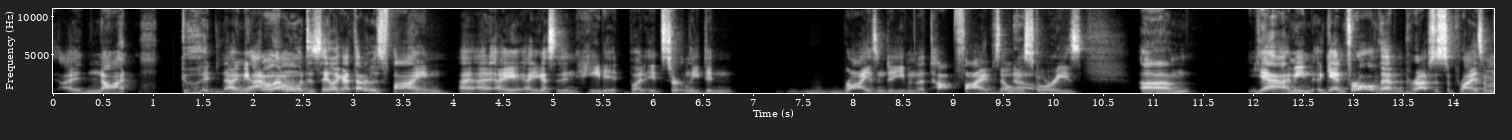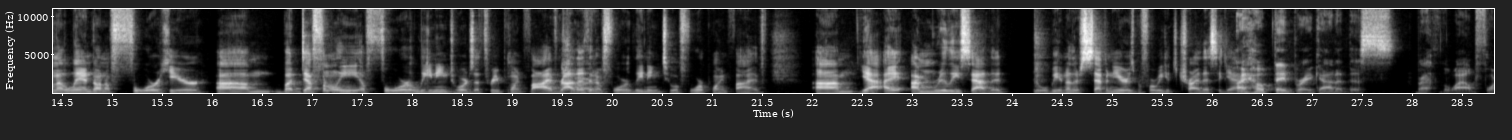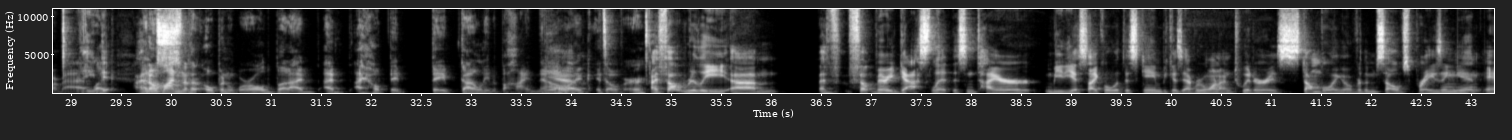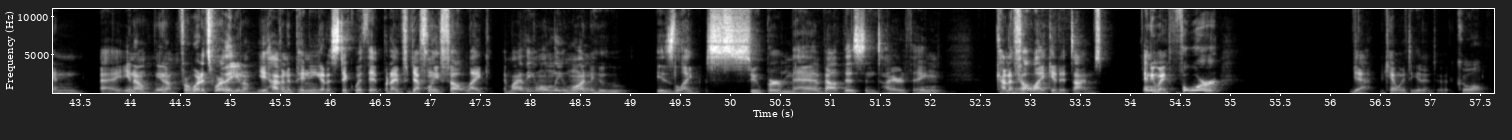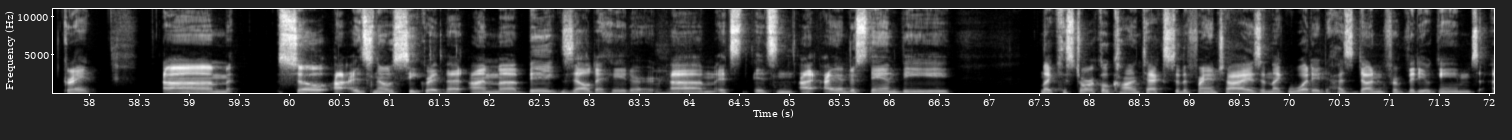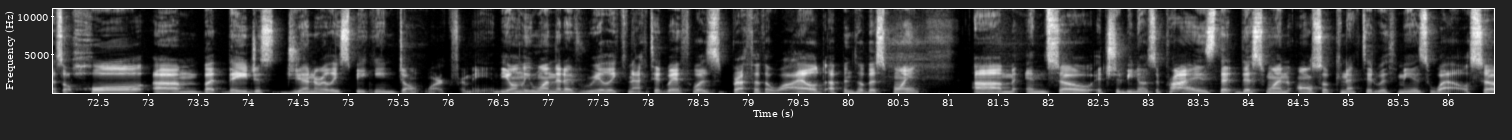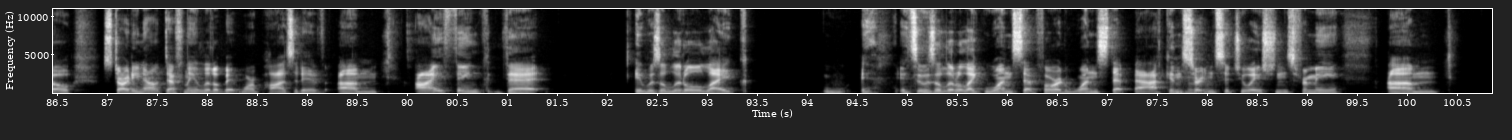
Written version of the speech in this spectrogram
I not good. I mean, I don't, I don't know what to say. Like, I thought it was fine. I, I, I guess I didn't hate it, but it certainly didn't rise into even the top five Zelda No. stories. Um, yeah, I mean, again, for all of that, and perhaps a surprise, I'm going to land on a four here, um, but definitely a four leaning towards a 3.5 rather than a four leaning to a 4.5. Um, yeah, I, I'm really sad that it will be another seven years before we get to try this again. I hope they break out of this Breath of the Wild format. They like did- I don't mind another open world, but I I, I hope they they gotta leave it behind now. Yeah. Like it's over. I felt really, um, I felt very gaslit this entire media cycle with this game because everyone on Twitter is stumbling over themselves praising it, and uh, you know, you know, for what it's worth, you know, you have an opinion, you got to stick with it. But I've definitely felt like, am I the only one who is like super meh about this entire thing? Kind of felt like it at times. Anyway, four. Yeah, I can't wait to get into it. Cool. Great. Um, so uh, it's no secret that I'm a big Zelda hater. Um, it's it's I, I understand the like historical context to the franchise and like what it has done for video games as a whole. Um, but they just generally speaking don't work for me. The only one that I've really connected with was Breath of the Wild up until this point. Um, and so it should be no surprise that this one also connected with me as well. So starting out definitely a little bit more positive. Um, I think that it was a little like it's, it was a little like one step forward, one step back in certain situations for me. Um,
